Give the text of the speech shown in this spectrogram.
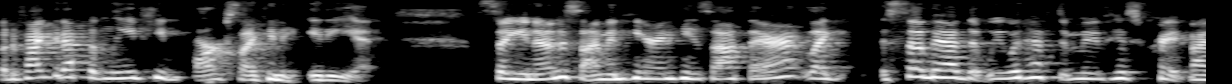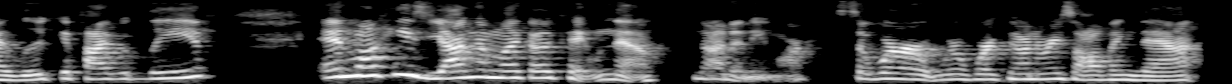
But if I get up and leave, he barks like an idiot. So you notice I'm in here and he's out there. Like so bad that we would have to move his crate by Luke if I would leave. And while he's young, I'm like, okay, no, not anymore. So we're we're working on resolving that.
